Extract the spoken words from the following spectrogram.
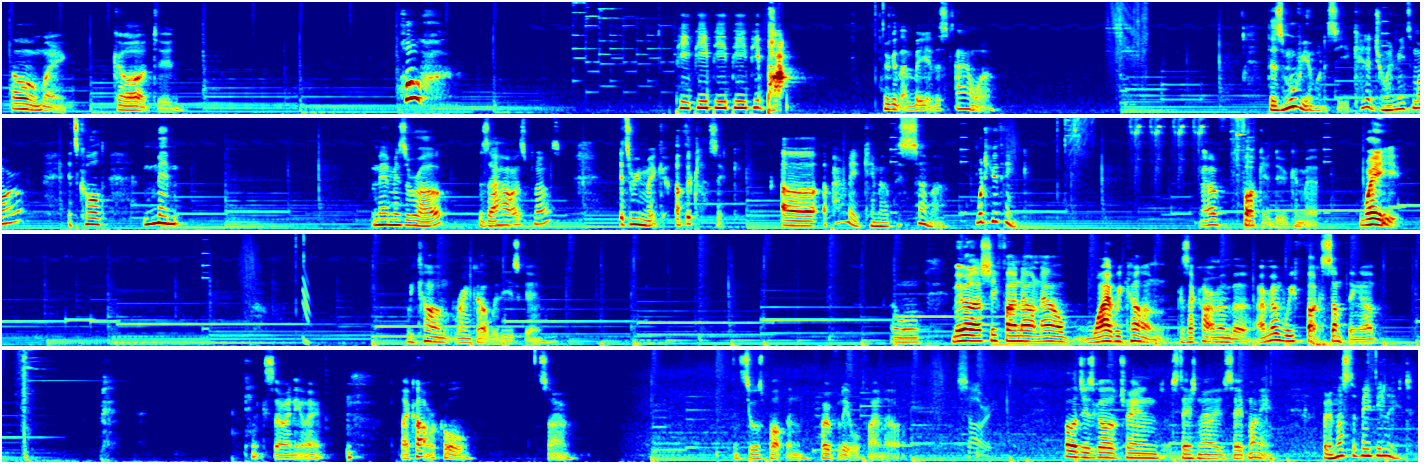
Oh my god, dude. Whew. P P P P P pop. Who could that be at this hour? There's a movie I want to see. Can to join me tomorrow? It's called Mem. Miserables. Is that how it's pronounced? It's a remake of the classic. Uh, apparently it came out this summer. What do you think? Oh, fuck it, dude, commit. Wait. We can't rank up with these games. Oh well, maybe I'll actually find out now why we can't, because I can't remember. I remember we fucked something up. I think so anyway. but I can't recall. So. Let's see what's popping. Hopefully we'll find out. Sorry. Apologies, got a train station early to save money. But it must have made me late.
